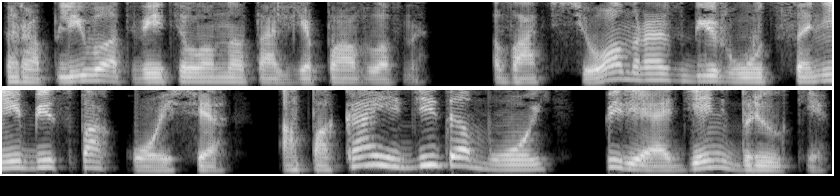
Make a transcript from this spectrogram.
торопливо ответила Наталья Павловна. «Во всем разберутся, не беспокойся. А пока иди домой, переодень брюки».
